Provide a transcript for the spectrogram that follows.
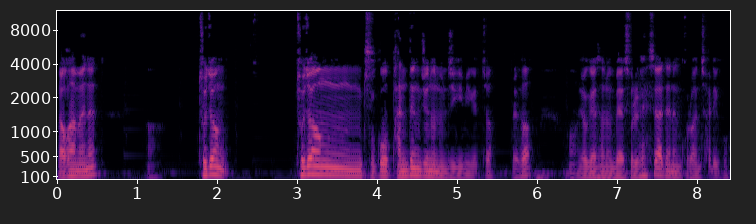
라고 하면은 어, 조정 조정 주고 반등 주는 움직임이겠죠. 그래서 어, 여기에서는 매수를 했어야 되는 그런 자리고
